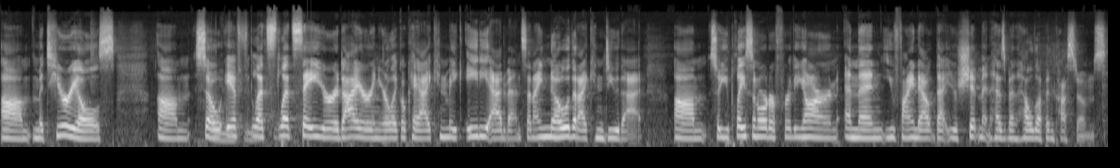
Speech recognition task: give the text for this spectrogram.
um, materials. Um, so if let's let's say you're a dyer and you're like, okay, I can make 80 advents and I know that I can do that. Um, so you place an order for the yarn and then you find out that your shipment has been held up in customs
